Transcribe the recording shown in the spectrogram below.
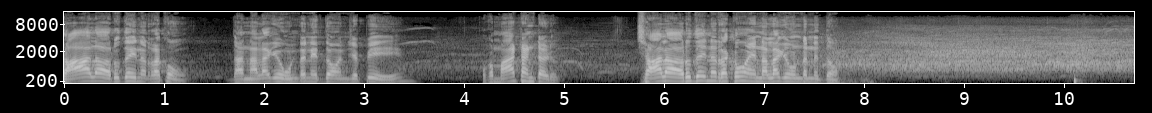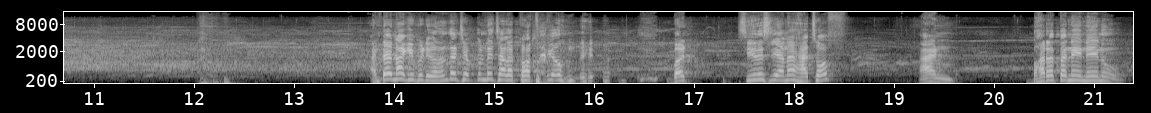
చాలా అరుదైన రకం. దాన్ని అలాగే ఉండనిద్దాం అని చెప్పి ఒక మాట అంటాడు. చాలా అరుదైన రకం ఆయన అలాగే ఉండనిద్దాం. అంటే నాకు ఇప్పుడు ఇదంతా చెప్తుంటే చాలా కొత్తగా ఉంది. బట్ సీరియస్లీ అన్న hats off and Bharat Ane Nenu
